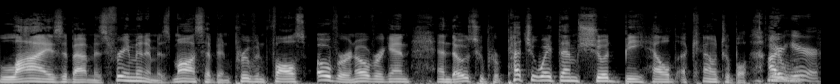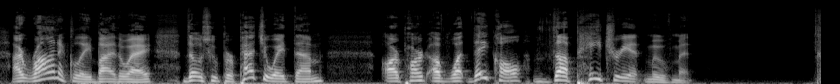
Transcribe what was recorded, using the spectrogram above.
Lies about Ms. Freeman and Ms. Moss have been proven false over and over again, and those who perpetuate them should be held accountable. Hear, hear. Ironically, by the way, those who perpetuate them are part of what they call the Patriot movement.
